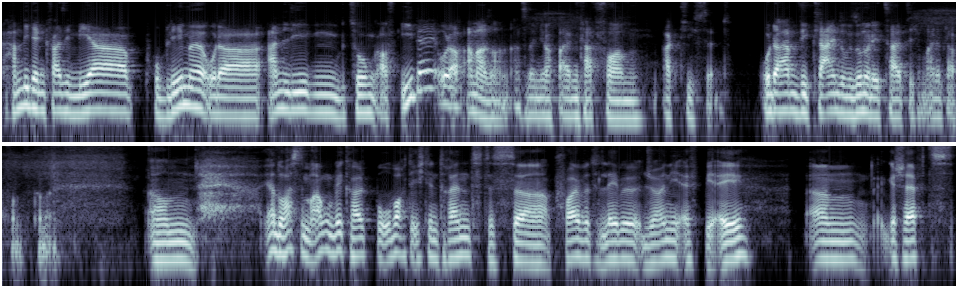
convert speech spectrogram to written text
haben die denn quasi mehr Probleme oder Anliegen bezogen auf eBay oder auf Amazon, also wenn die auf beiden Plattformen aktiv sind? Oder haben die Kleinen sowieso nur die Zeit, sich um eine Plattform zu kümmern? Ähm, ja, du hast im Augenblick halt, beobachte ich den Trend des äh, Private Label Journey FBA ähm, Geschäfts.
